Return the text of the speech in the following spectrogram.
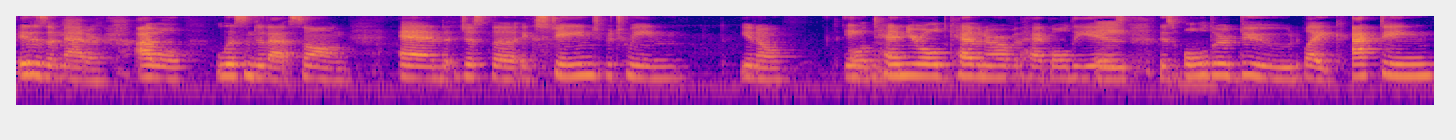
It doesn't matter. I will listen to that song. And just the exchange between, you know, Old- 10 year old Kevin, or however the heck old he is, Eight. this older dude, like acting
